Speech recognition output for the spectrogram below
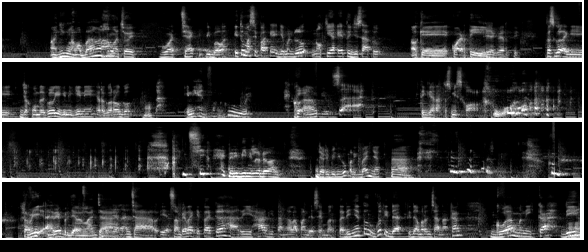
Anjing lama banget. Lama bro. coy. Gue cek di bawah. Itu masih pakai zaman dulu Nokia E71. Oke, QWERTY. Iya ngerti. Terus gue lagi jok mobil gue lagi gini-gini, rogo-rogo. Lah, ini handphone gue. Gue ambil saat 300 miss call. Anjing, dari bini lu doang. Dari bini gue paling banyak. Nah. Tapi akhirnya berjalan Ya, lancar. lancar. Iya, sampailah kita ke hari H di tanggal 8 Desember. Tadinya tuh gue tidak tidak merencanakan gue menikah di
